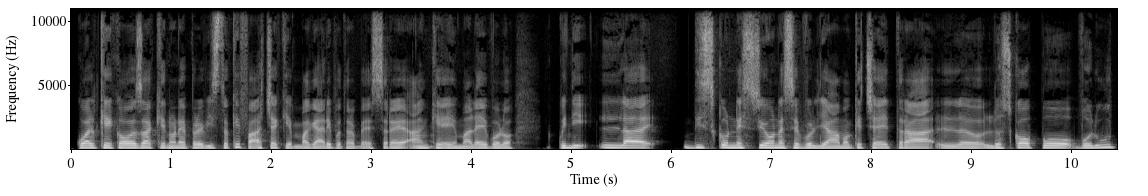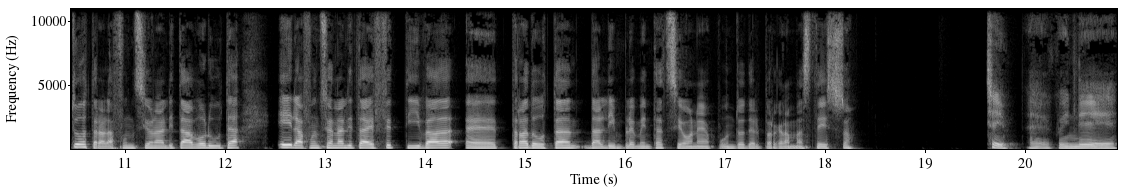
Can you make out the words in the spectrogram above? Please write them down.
qualche cosa che non è previsto che faccia e che magari potrebbe essere anche malevolo. Quindi la, disconnessione, se vogliamo, che c'è tra lo, lo, scopo voluto, tra la funzionalità voluta e la funzionalità effettiva eh, tradotta dall'implementazione appunto del programma stesso. Sì, eh, quindi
